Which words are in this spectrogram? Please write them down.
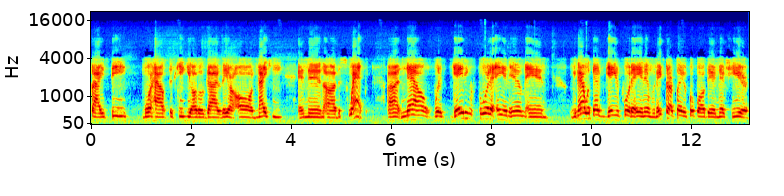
SIAC, Morehouse, Tuskegee, all those guys, they are all Nike. And then uh, the SWAC, uh, now with gating Florida A and now with that gating Florida A and M, when they start playing football there next year,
